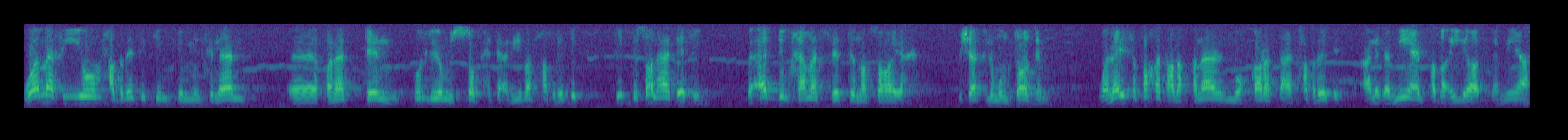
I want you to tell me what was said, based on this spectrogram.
وما في يوم حضرتك يمكن من خلال آه، قناة 10 كل يوم الصبح تقريبا حضرتك في اتصال هاتفي. بقدم خمس ست نصايح بشكل منتظم وليس فقط على القناة الموقرة بتاعت حضرتك على جميع الفضائيات جميع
